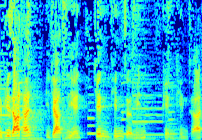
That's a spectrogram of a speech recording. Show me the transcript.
水皮杂谈，一家之言，兼听则明，偏听则暗。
